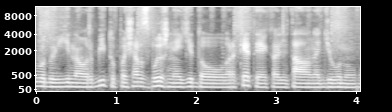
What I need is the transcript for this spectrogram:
Виводу її на орбіту почав зближення її до ракети, яка літала на дюну.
